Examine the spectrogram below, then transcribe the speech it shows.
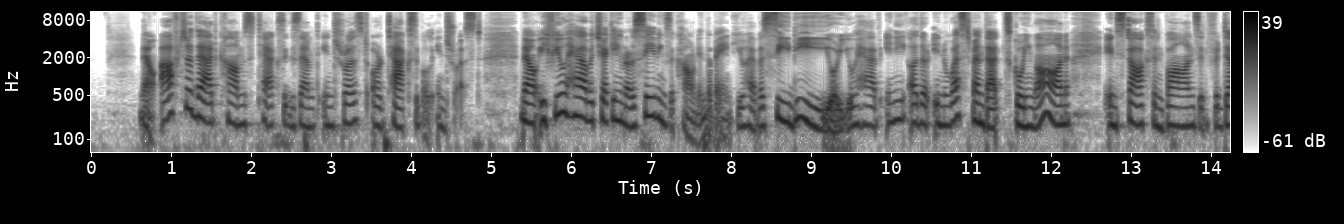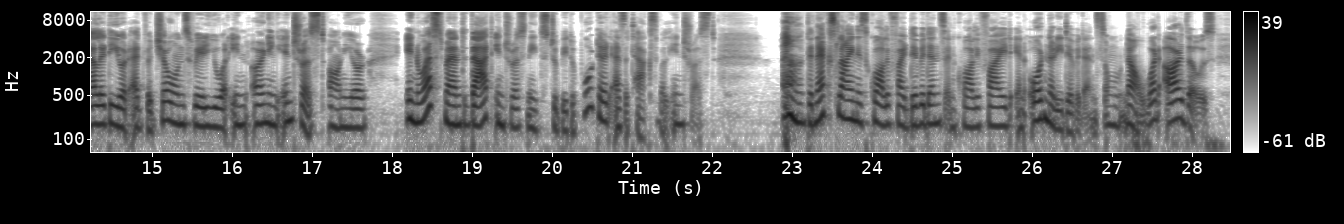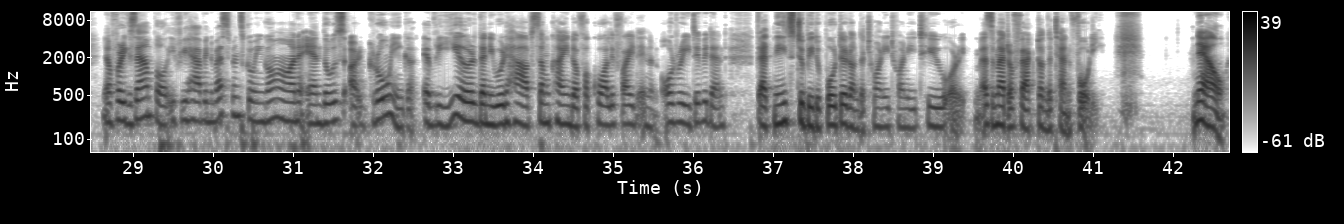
Now, after that comes tax exempt interest or taxable interest. Now, if you have a checking or a savings account in the bank, you have a CD, or you have any other investment that's going on in stocks and bonds in Fidelity or Edward Jones, where you are in earning interest on your investment, that interest needs to be reported as a taxable interest. the next line is qualified dividends and qualified and ordinary dividends. So now, what are those? Now, for example, if you have investments going on and those are growing every year, then you would have some kind of a qualified and an ordinary dividend that needs to be reported on the 2022 or, as a matter of fact, on the 1040. Now,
